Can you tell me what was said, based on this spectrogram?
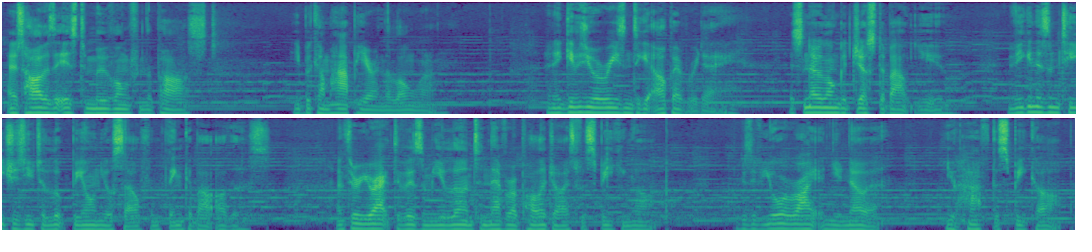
And as hard as it is to move on from the past, you become happier in the long run. And it gives you a reason to get up every day. It's no longer just about you. Veganism teaches you to look beyond yourself and think about others. And through your activism, you learn to never apologize for speaking up. Because if you're right and you know it, you have to speak up.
